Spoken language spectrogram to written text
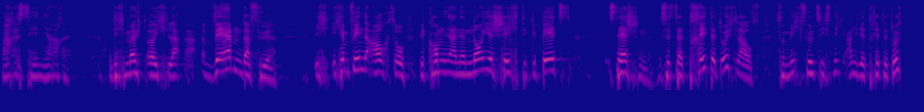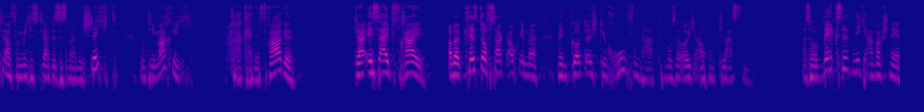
Mach es zehn Jahre. Und ich möchte euch werben dafür. Ich, ich empfinde auch so, wir kommen in eine neue Schicht, die Gebetssession. Es ist der dritte Durchlauf. Für mich fühlt es sich nicht an wie der dritte Durchlauf. Für mich ist klar, das ist meine Schicht und die mache ich. Gar keine Frage. Klar, ihr seid frei. Aber Christoph sagt auch immer, wenn Gott euch gerufen hat, muss er euch auch entlassen. Also wechselt nicht einfach schnell.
